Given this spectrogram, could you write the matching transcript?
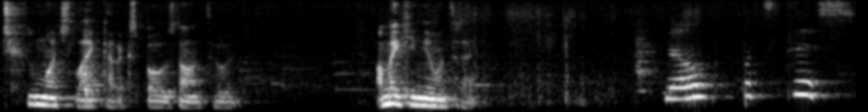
too much light got exposed onto it. I'll make you a new one today. No? What's this?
